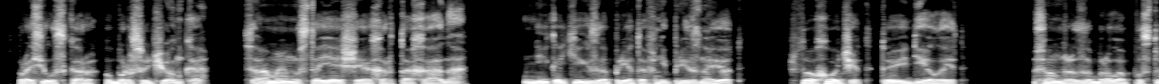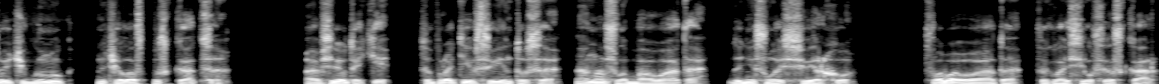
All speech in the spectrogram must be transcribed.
— спросил Скар у барсучонка. «Самая настоящая Хартахана. Никаких запретов не признает. Что хочет, то и делает». Сандра забрала пустой чугунок, начала спускаться. А все-таки, супротив Свинтуса, она слабовата, донеслось сверху. Слабовато, согласился Скар.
